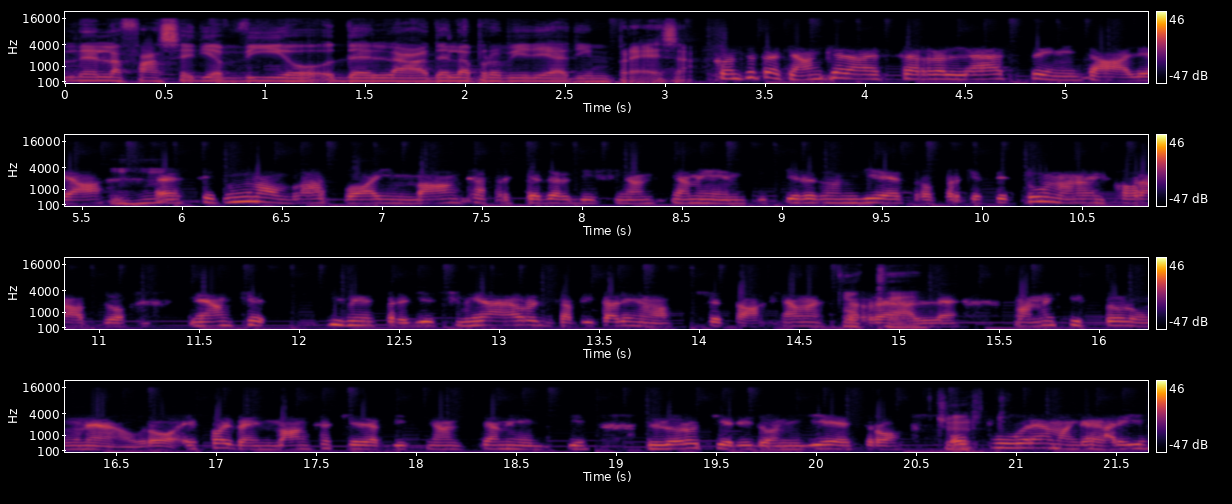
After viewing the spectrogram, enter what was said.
nella fase di avvio della, della, propria idea di impresa. Il concetto è che anche la SRLS in Italia, uh-huh. eh, se uno va poi in banca per chiedere dei finanziamenti, ti vedono dietro perché se tu non hai il coraggio neanche di mettere 10.000 euro di capitale in una società che è una SRL, okay. ma metti solo un euro e poi vai in banca a chiederti finanziamenti, loro ti ridono indietro. Certo. Oppure magari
